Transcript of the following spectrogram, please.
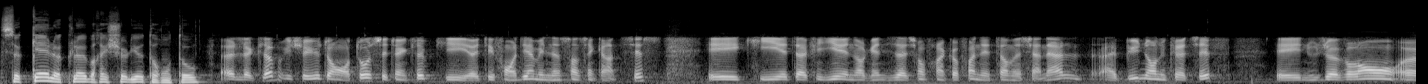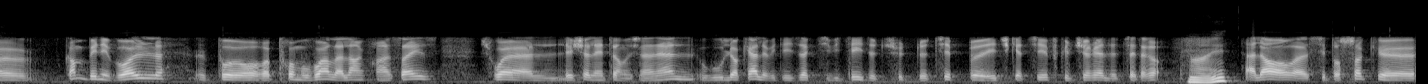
ce qu'est le Club Richelieu Toronto? Euh, le Club Richelieu Toronto, c'est un club qui a été fondé en 1956 et qui est affilié à une organisation francophone internationale à but non lucratif. Et nous œuvrons euh, comme bénévoles pour promouvoir la langue française soit à l'échelle internationale ou locale avec des activités de, de type euh, éducatif, culturel, etc. Oui. Alors, euh, c'est pour ça que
